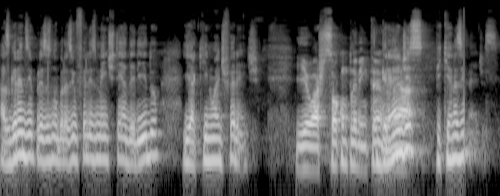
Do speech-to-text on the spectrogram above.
As grandes empresas no Brasil, felizmente, têm aderido e aqui não é diferente. E eu acho só complementando. Grandes, né, pequenas e médias.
